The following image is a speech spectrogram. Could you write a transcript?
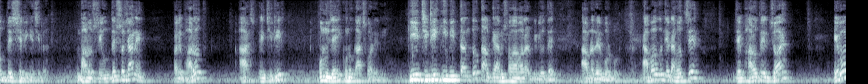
উদ্দেশ্যে লিখেছিল। ভারত সেই উদ্দেশ্য জানে, ফলে ভারত আজ এই চিঠির অনুযায়ী কোনো কাজ করেনি। কি চিঠি, কি বৃত্তান্ত, কালকে আমি সকালবেলার ভিডিওতে আপনাদের বলব। আপাতত যেটা হচ্ছে যে ভারতের জয় এবং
